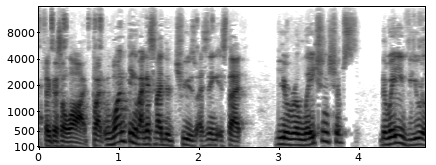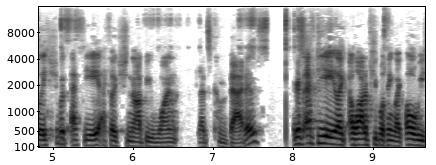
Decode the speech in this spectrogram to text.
I think there's a lot, but one thing, I guess, if I had to choose, I think is that your relationships, the way you view relationship with FDA, I feel like should not be one that's combative. Because FDA, like a lot of people think, like, oh, we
